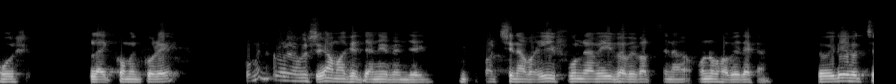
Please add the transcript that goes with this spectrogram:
অবশ্যই লাইক কমেন্ট করে কমেন্ট করে অবশ্যই আমাকে জানিয়েবেন যে পারছি না বা এই ফোন আমি এইভাবে পারছি না, অন্যভাবে দেখান। তো এটাই হচ্ছে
